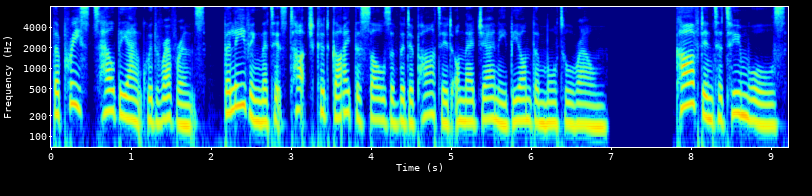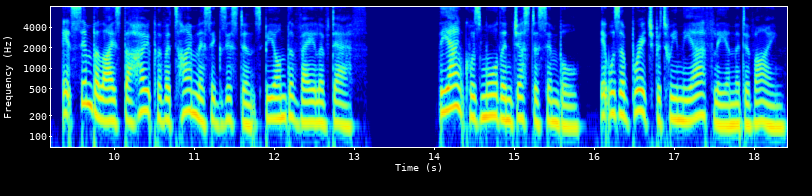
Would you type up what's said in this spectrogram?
the priests held the ankh with reverence, believing that its touch could guide the souls of the departed on their journey beyond the mortal realm. Carved into tomb walls, it symbolized the hope of a timeless existence beyond the veil of death. The ankh was more than just a symbol, it was a bridge between the earthly and the divine.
